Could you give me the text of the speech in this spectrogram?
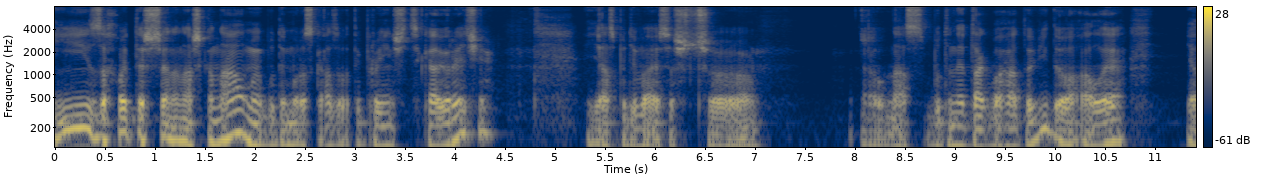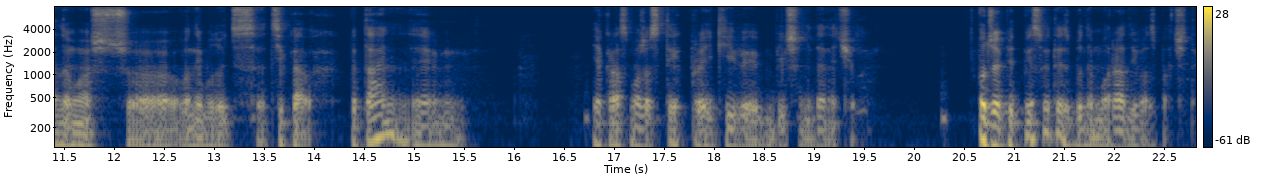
І заходьте ще на наш канал, ми будемо розказувати про інші цікаві речі. Я сподіваюся, що у нас буде не так багато відео, але я думаю, що вони будуть з цікавих питань, ем, якраз може з тих, про які ви більше ніде не чули. Отже, підписуйтесь, будемо раді вас бачити.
